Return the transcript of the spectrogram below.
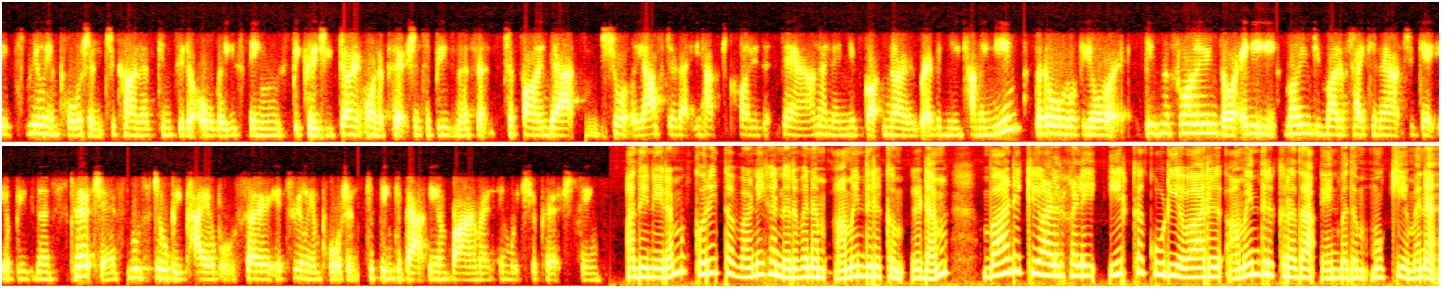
it's really important to kind of consider all these things because you don't want to purchase a business to find out shortly after that you have to close it down and then you've got no revenue coming in. But all of your business loans or any loans you might have taken out to get your business purchased will still be payable. So it's really important to think about the environment in which you're purchasing. அதே நேரம் குறித்த வணிக நிறுவனம் அமைந்திருக்கும் இடம் வாடிக்கையாளர்களை ஈர்க்கக்கூடியவாறு அமைந்திருக்கிறதா என்பதும் முக்கியம் என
